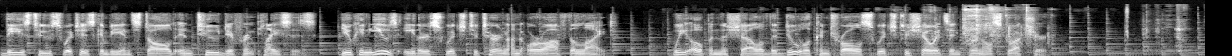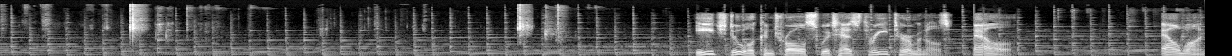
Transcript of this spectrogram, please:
These two switches can be installed in two different places. You can use either switch to turn on or off the light. We open the shell of the dual control switch to show its internal structure. Each dual control switch has three terminals, L, L1,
